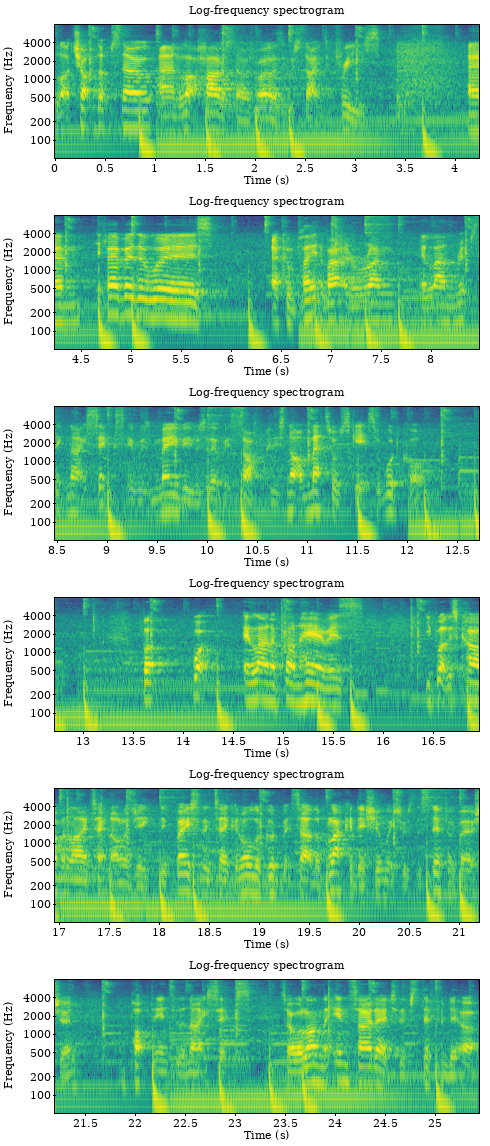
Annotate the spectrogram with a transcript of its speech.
a lot of chopped up snow, and a lot of harder snow as well as it was starting to freeze. Um, if ever there was a complaint about an Elan, Elan Ripstick 96, it was maybe it was a little bit soft because it's not a metal ski, it's a wood core. But what Elan have done here is you've got this carbon line technology. They've basically taken all the good bits out of the black edition, which was the stiffer version, and popped it into the 96. So along the inside edge, they've stiffened it up.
